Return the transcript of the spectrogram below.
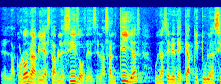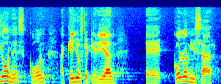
Eh, la corona había establecido desde las Antillas una serie de capitulaciones con aquellos que querían eh, colonizar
